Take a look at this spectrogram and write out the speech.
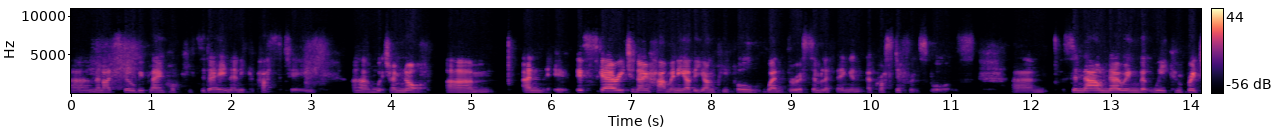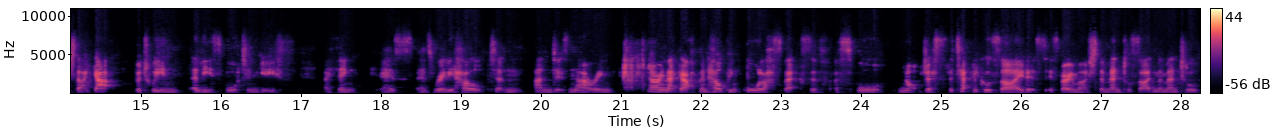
Um, and I'd still be playing hockey today in any capacity, um, which I'm not. Um, and it, it's scary to know how many other young people went through a similar thing in, across different sports. Um, so now knowing that we can bridge that gap between elite sport and youth i think has has really helped and and it's narrowing narrowing that gap and helping all aspects of, of sport not just the technical side it's it's very much the mental side and the mental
